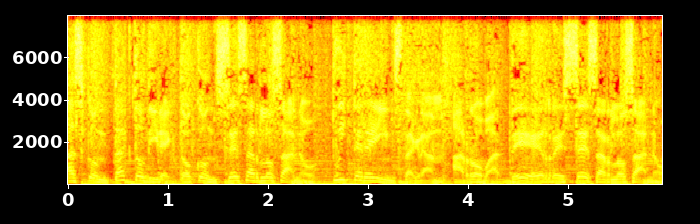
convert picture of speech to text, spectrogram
Haz contacto directo con César Lozano, Twitter e Instagram, arroba DR César Lozano.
